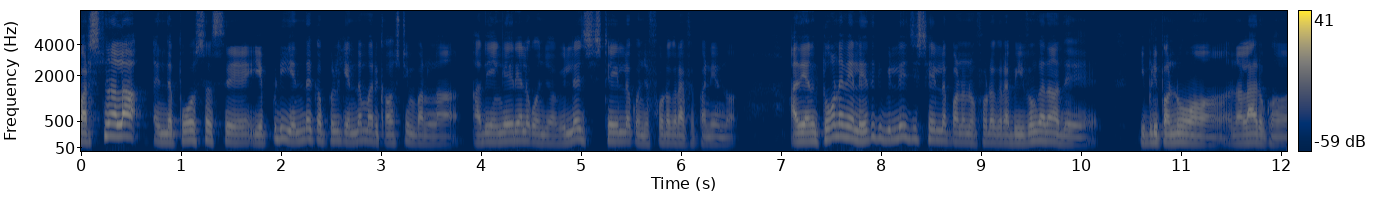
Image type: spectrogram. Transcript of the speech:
பர்சனலாக இந்த போஸ்டர்ஸ் எப்படி எந்த கப்பலுக்கு எந்த மாதிரி காஸ்டியூம் பண்ணலாம்? அது எங்கள் ஏரியாவில் கொஞ்சம் வில்லேஜ் ஸ்டைலில் கொஞ்சம் ஃபோட்டோகிராஃபி பண்ணியிருந்தோம். அது எனக்கு தோணவே இல்லை. எதுக்கு வில்லேஜ் ஸ்டைலில் பண்ணணும் ஃபோட்டோகிராஃபி இவங்க தான் அது இப்படி பண்ணுவோம் நல்லாயிருக்கும்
